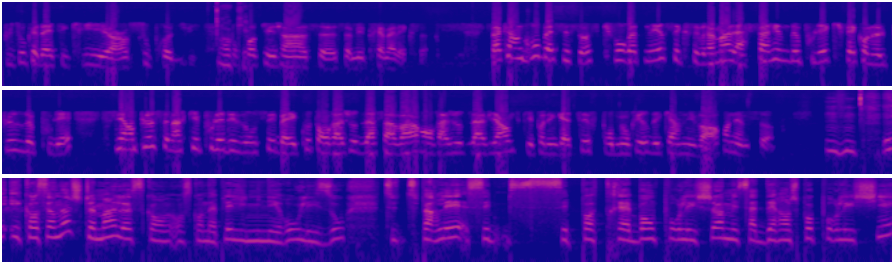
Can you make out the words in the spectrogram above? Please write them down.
plutôt que d'être écrit euh, en sous-produit. Pour pas que les gens se, se méprennent avec ça. Fait qu'en gros, ben c'est ça. Ce qu'il faut retenir, c'est que c'est vraiment la farine de poulet qui fait qu'on a le plus de poulet. Si en plus c'est marqué poulet OC, ben écoute, on rajoute de la saveur, on rajoute de la viande, ce qui est pas négatif pour nourrir des carnivores. On aime ça. Mhm. et, concernant justement là, ce qu'on ce qu'on appelait les minéraux, les os, tu, tu parlais, c'est c'est pas très bon pour les chats, mais ça te dérange pas pour les chiens?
